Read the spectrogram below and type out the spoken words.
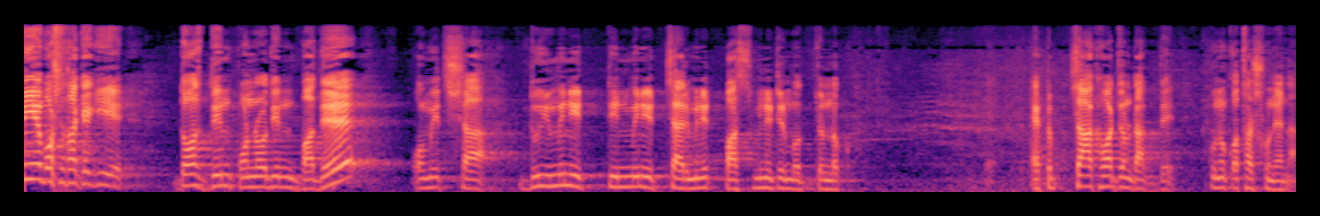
নিয়ে বসে থাকে গিয়ে। দশ দিন, পনেরো দিন বাদে অমিত শাহ দুই মিনিট, তিন মিনিট, চার মিনিট, পাঁচ মিনিটের জন্য একটা চা খাওয়ার জন্য ডাক দে কোনো কথা শুনে না।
